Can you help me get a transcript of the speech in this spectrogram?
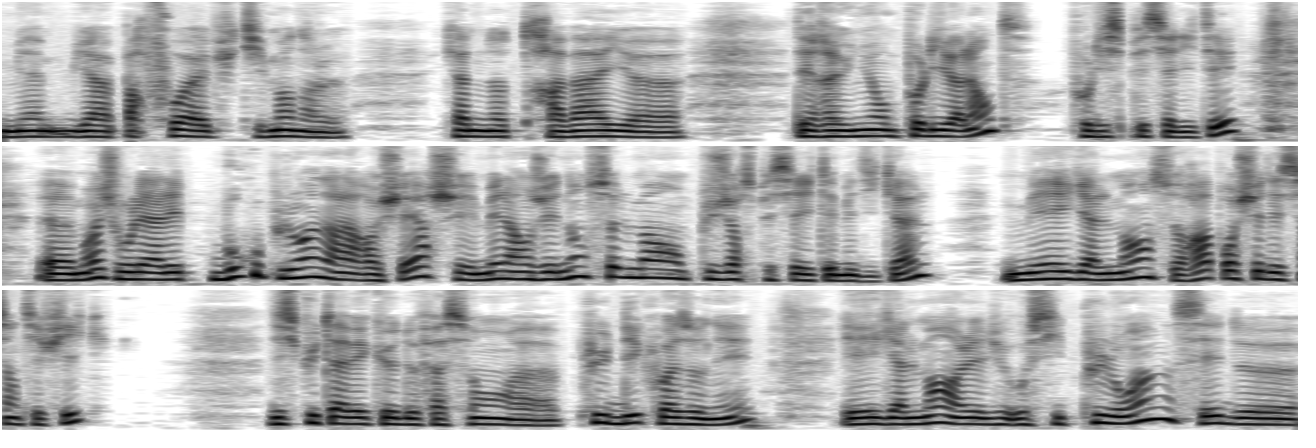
Il y a parfois effectivement dans le cas de notre travail euh, des réunions polyvalentes, polyspécialités. Euh, moi, je voulais aller beaucoup plus loin dans la recherche et mélanger non seulement plusieurs spécialités médicales, mais également se rapprocher des scientifiques, discuter avec eux de façon plus décloisonnée, et également aller aussi plus loin, c'est de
